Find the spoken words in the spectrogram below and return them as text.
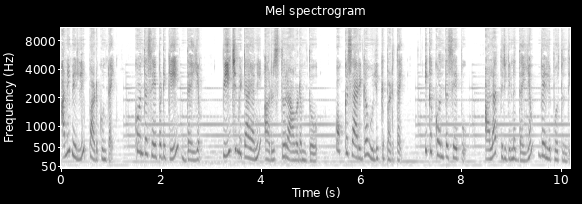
అని వెళ్ళి పడుకుంటాయి. కొంతసేపటికి దయ్యం పీచి మిఠాయని అరుస్తూ రావడంతో ఒక్కసారిగా ఉలిక్కి పడతాయి. ఇక కొంతసేపు అలా తిరిగిన దయ్యం వెళ్ళిపోతుంది.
